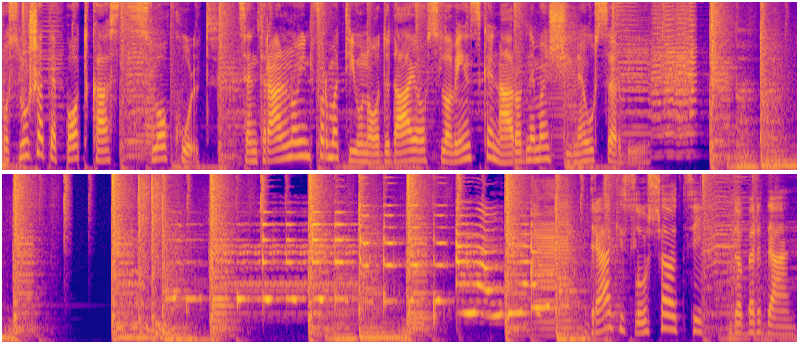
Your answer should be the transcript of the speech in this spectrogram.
Poslušate podcast Slo Kult, centralno informativno oddajo slovenske narodne manjšine v Srbiji. Dragi slušaoci, dobar dan.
